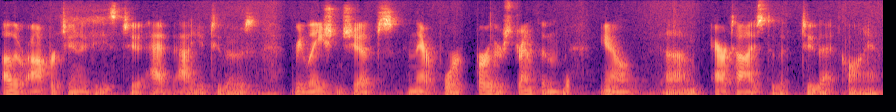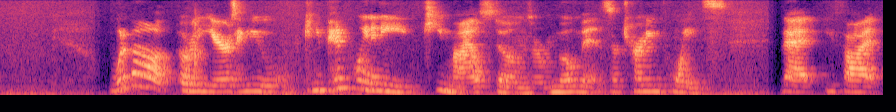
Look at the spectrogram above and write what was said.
other opportunities to add value to those relationships and therefore further strengthen, you know, um, our ties to the to that client. What about over the years? Have you can you pinpoint any key milestones or moments or turning points that you thought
